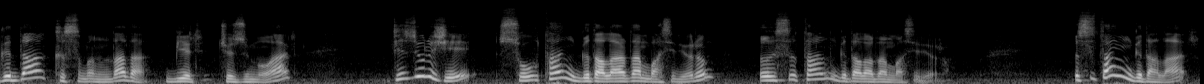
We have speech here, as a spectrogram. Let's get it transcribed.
gıda kısmında da bir çözümü var. Fizyoloji soğutan gıdalardan bahsediyorum. Isıtan gıdalardan bahsediyorum. Isıtan gıdalar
